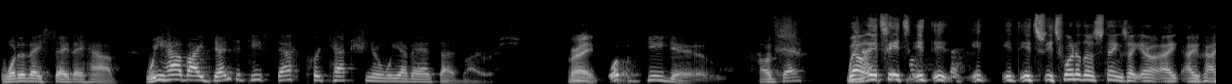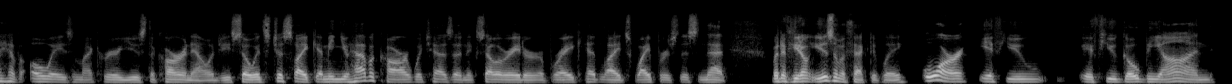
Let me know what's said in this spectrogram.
what do they say they have? We have identity theft protection and we have antivirus. Right. What do you do? Okay. Well, it's it's it, it it it it's it's one of those things. Like you know, I, I I have always in my career used the car analogy. So it's just like I mean, you have a car which has an accelerator, a brake, headlights, wipers, this and that. But if you don't use them effectively, or if you if you go beyond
